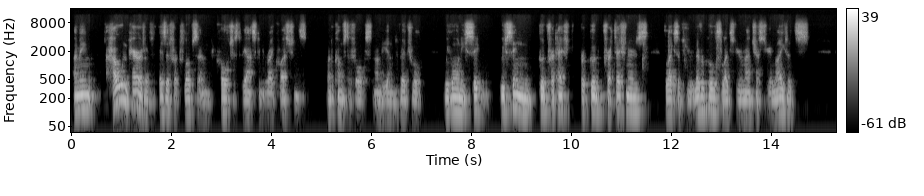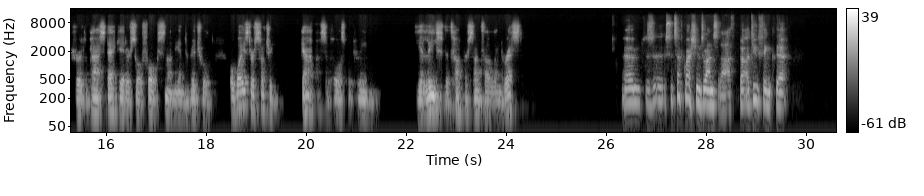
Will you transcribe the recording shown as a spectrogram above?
I mean, how imperative is it for clubs and coaches to be asking the right questions when it comes to focusing on the individual? We've only seen we've seen good for good practitioners, the likes of your Liverpool's, the likes of your Manchester United's, for the past decade or so, focusing on the individual. But why is there such a gap, I suppose, between the elite, the top percentile, and the rest? Um, it's, a, it's, a, tough question to answer that, but I do think that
